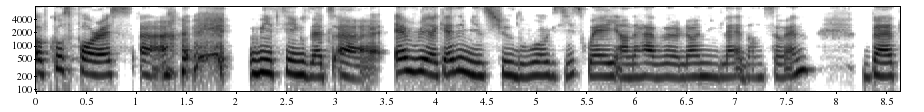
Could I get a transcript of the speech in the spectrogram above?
of course for us uh, we think that uh, every academy should work this way and have a learning lab and so on. But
